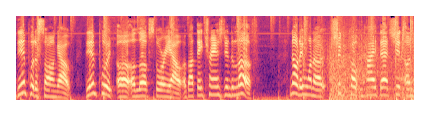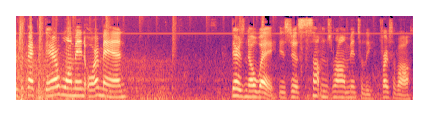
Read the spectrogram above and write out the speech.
Then put a song out. Then put uh, a love story out about they transgender love. No, they want to sugarcoat and hide that shit under the fact that they're a woman or a man. There's no way. It's just something's wrong mentally, first of all.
